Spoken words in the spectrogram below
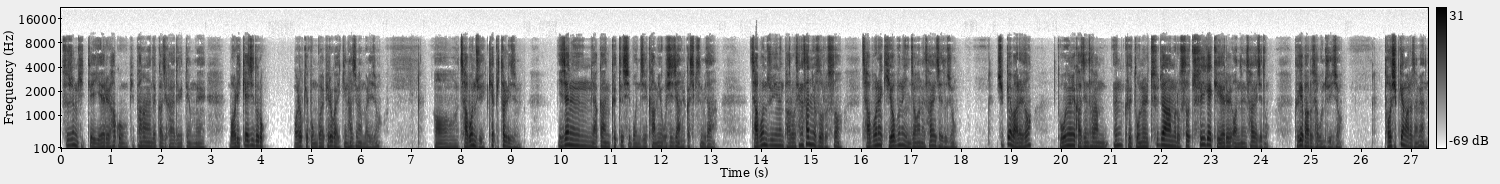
수준 깊게 이해를 하고 비판하는 데까지 가야 되기 때문에 머리 깨지도록 어렵게 공부할 필요가 있긴 하지만 말이죠. 어, 자본주의, 캐피털리즘, 이제는 약간 그 뜻이 뭔지 감이 오시지 않을까 싶습니다. 자본주의는 바로 생산 요소로서 자본의 기여분을 인정하는 사회제도죠. 쉽게 말해서 돈을 가진 사람은 그 돈을 투자함으로써 수익의 기회를 얻는 사회제도. 그게 바로 자본주의죠. 더 쉽게 말하자면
